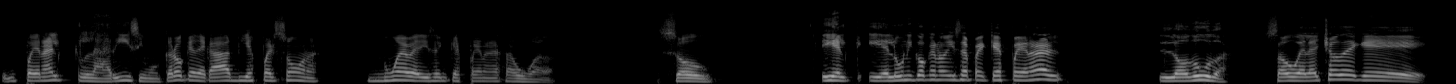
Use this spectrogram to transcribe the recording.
un penal clarísimo. Creo que de cada 10 personas, 9 dicen que es penal esa jugada. So, y el, y el único que no dice que es penal, lo duda. So, el hecho de que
